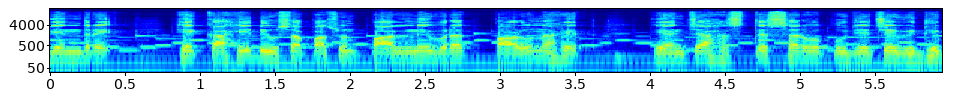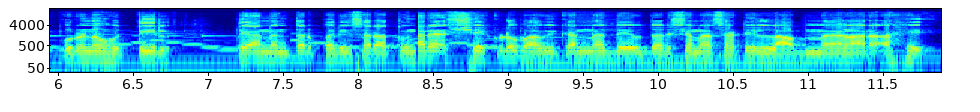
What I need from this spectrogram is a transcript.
गेंद्रे हे काही दिवसापासून पालनी व्रत पाळून आहेत. यांच्या हस्ते सर्व पूजेचे विधी पूर्ण होतील. त्यानंतर परिसरातून शेकडो भाविकांना देवदर्शनासाठी लाभ मिळणार आहे.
